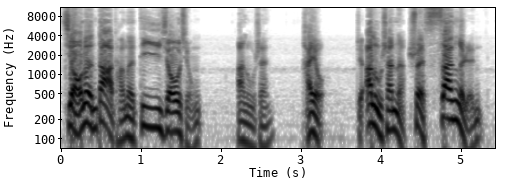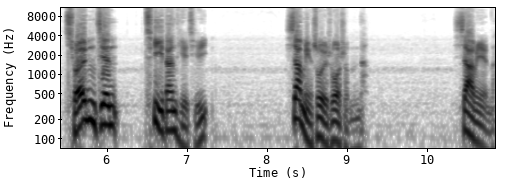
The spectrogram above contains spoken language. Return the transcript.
搅乱大唐的第一枭雄安禄山，还有这安禄山呢，率三个人全歼契丹铁骑。下面说一说什么呢？下面呢，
